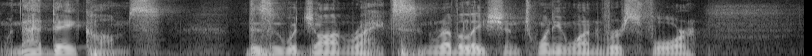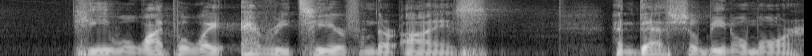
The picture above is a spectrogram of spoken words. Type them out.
When that day comes, this is what John writes in Revelation 21, verse 4. He will wipe away every tear from their eyes and death shall be no more.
